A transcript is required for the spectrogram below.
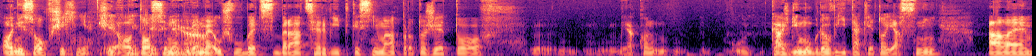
Oni jsou všichni. všichni jo, to všichni, si nebudeme já. už vůbec brát servítky s nima, protože to jako každému, kdo ví, tak je to jasný, ale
